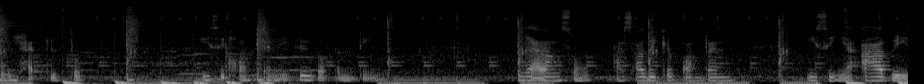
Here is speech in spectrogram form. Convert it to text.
melihat YouTube isi konten itu juga penting. Nggak langsung asal bikin konten isinya A B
